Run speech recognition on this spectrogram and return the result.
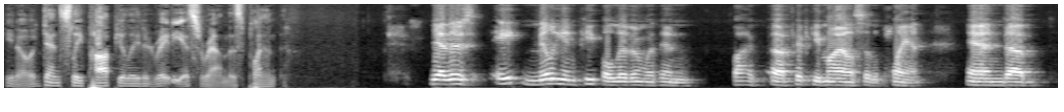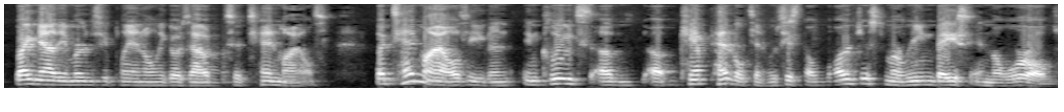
you know, densely populated radius around this plant? Yeah, there's 8 million people living within five, uh, 50 miles of the plant. And uh, right now the emergency plan only goes out to 10 miles. But 10 miles even includes um, uh, Camp Pendleton, which is the largest Marine base in the world.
